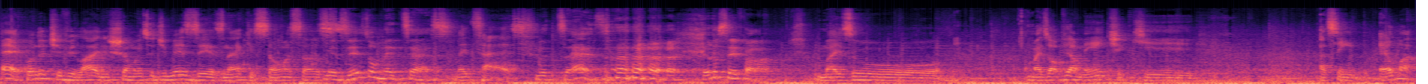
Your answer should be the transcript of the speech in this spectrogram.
É, quando eu tive lá, eles chamam isso de mezês, né? Que são essas. Mezês ou metzés? Metzés. Metzés? eu não sei falar. Mas o. Mas obviamente que. Assim, é uma.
